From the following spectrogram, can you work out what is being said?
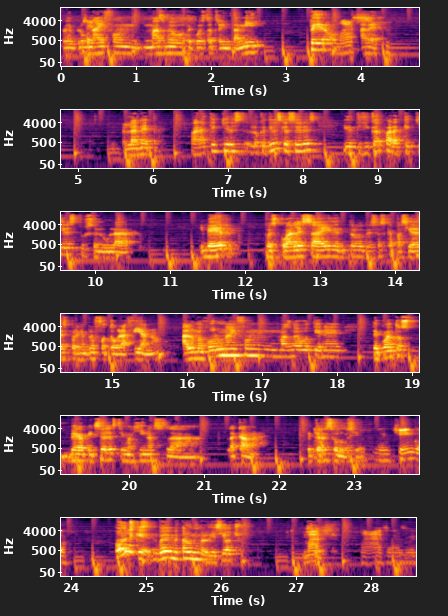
Por ejemplo, Sí. un iPhone más nuevo te cuesta 30 mil. Pero, más. a ver, la neta, ¿para qué quieres? Lo que tienes que hacer es identificar para qué quieres tu celular y ver, pues, cuáles hay dentro de esas capacidades, por ejemplo, fotografía, ¿no? A lo mejor un iPhone más nuevo tiene, ¿de cuántos megapíxeles te imaginas la, la cámara? ¿De qué Ah, resolución? Un chingo. Ponle que, voy a inventar un número, 18. Más. 18. Más, más, güey.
